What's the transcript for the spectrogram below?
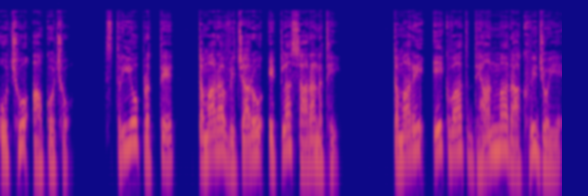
ઓછો આંકો છો. સ્ત્રીઓ પ્રત્યે તમારા વિચારો એટલા સારા નથી. તમારે એક વાત ધ્યાનમાં રાખવી જોઈએ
